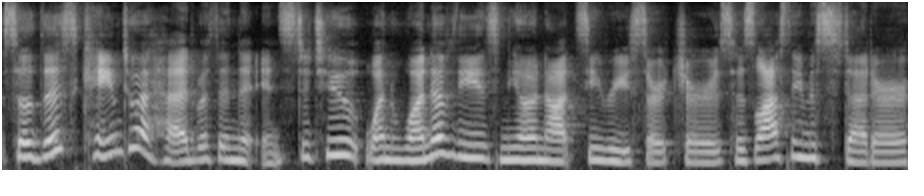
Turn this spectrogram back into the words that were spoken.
so this came to a head within the institute when one of these neo-Nazi researchers, his last name is Stetter,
